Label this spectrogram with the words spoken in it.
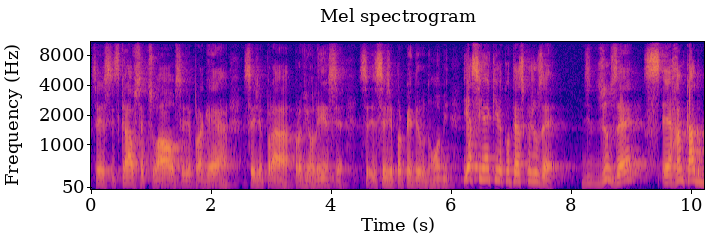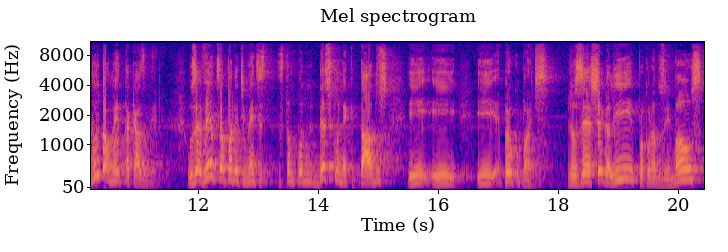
Seja escravo sexual, seja para guerra, seja para violência, seja para perder o nome. E assim é que acontece com José. José é arrancado brutalmente da casa dele. Os eventos aparentemente estão desconectados e, e, e preocupantes. José chega ali procurando os irmãos,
